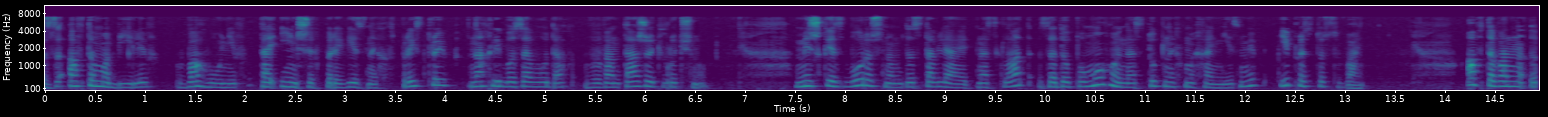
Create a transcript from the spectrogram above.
з автомобілів, вагонів та інших перевізних пристроїв на хлібозаводах вивантажують вручну. Мішки з борошном доставляють на склад за допомогою наступних механізмів і пристосувань. Е,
